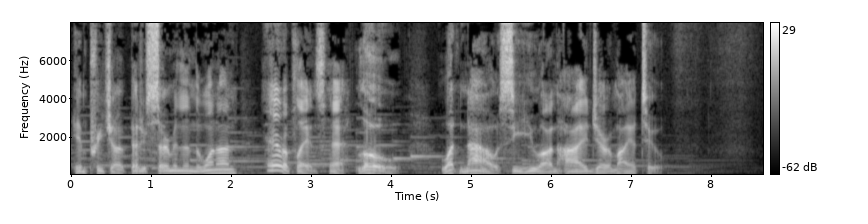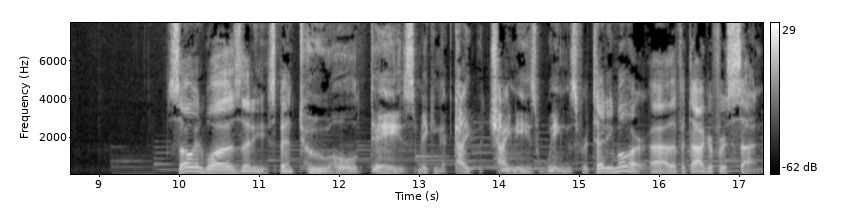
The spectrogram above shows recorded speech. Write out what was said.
him preach a better sermon than the one on aeroplanes. Eh, lo, what now see you on high, Jeremiah 2. So it was that he spent two whole days making a kite with Chinese wings for Teddy Moore, ah, the photographer's son,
